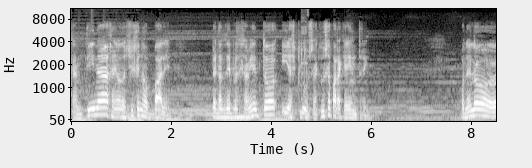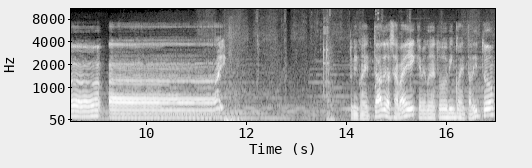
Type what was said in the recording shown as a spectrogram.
Cantina, generador de oxígeno, vale. Plantas de procesamiento y esclusa. Esclusa para que entren. Ponerlo... Uh, ahí. Todo bien conectado, ya sabéis que me conecto todo bien conectadito.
